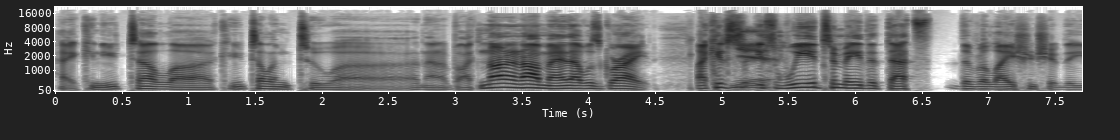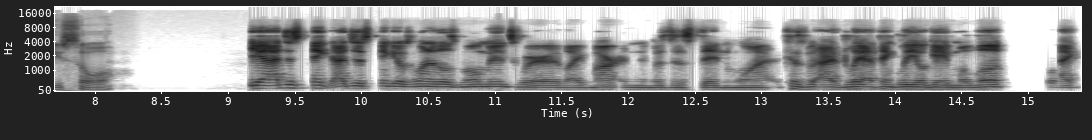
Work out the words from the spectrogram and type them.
hey, can you tell uh can you tell him to uh and then I'd be like, no no no man, that was great. Like it's Yeah. it's weird to me that that's the relationship that you saw. Yeah, I just think I just think it was one of those moments where like Martin was just didn't want because I I think Leo gave him a look like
